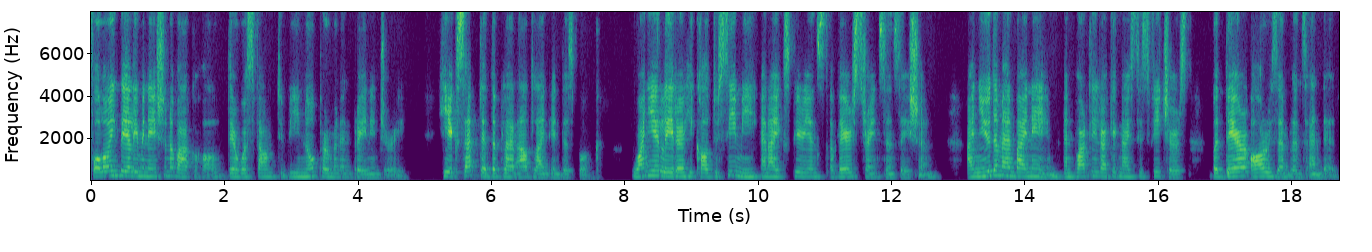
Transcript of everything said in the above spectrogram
Following the elimination of alcohol, there was found to be no permanent brain injury. He accepted the plan outlined in this book. One year later, he called to see me, and I experienced a very strange sensation. I knew the man by name and partly recognized his features, but there all resemblance ended.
